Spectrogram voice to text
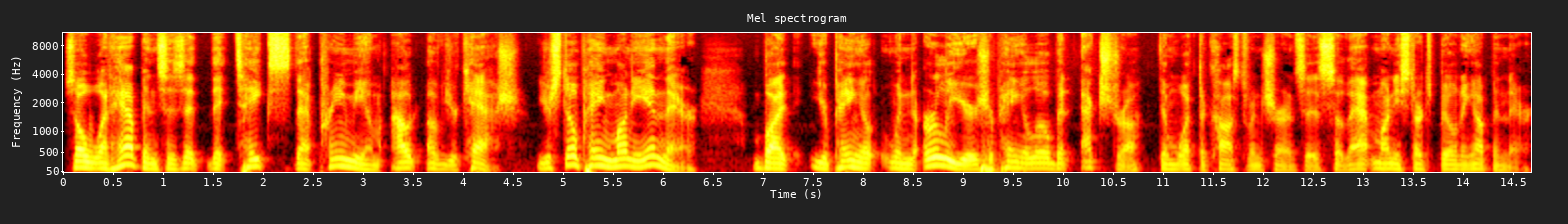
So what happens is that it takes that premium out of your cash. You're still paying money in there, but you're paying when the early years you're paying a little bit extra than what the cost of insurance is. So that money starts building up in there.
